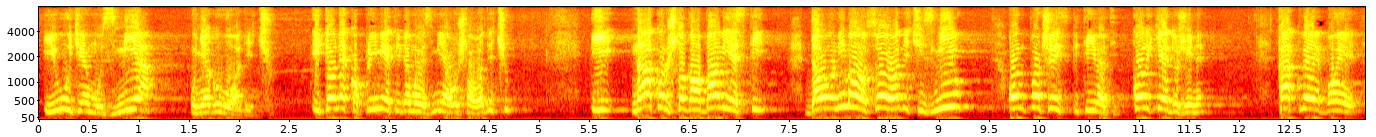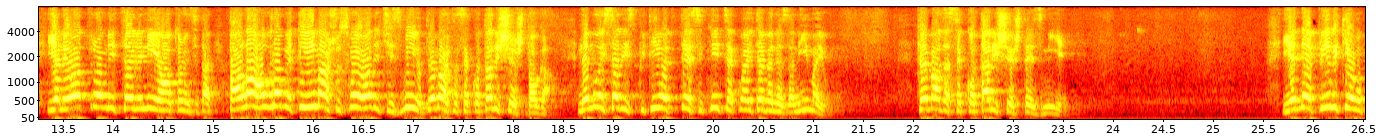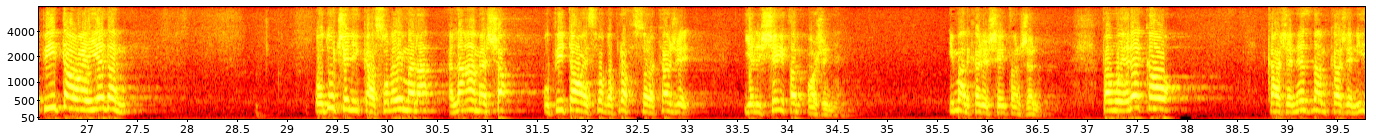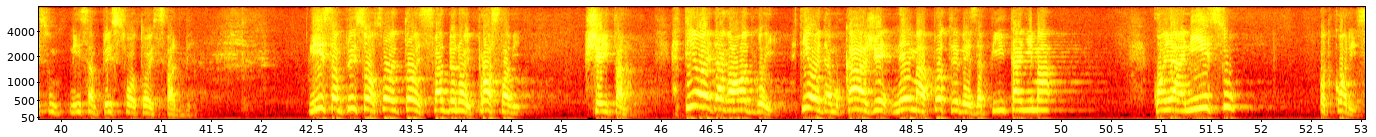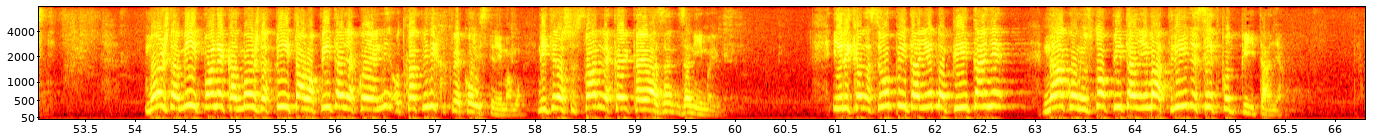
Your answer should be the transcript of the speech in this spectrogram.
i uđe mu zmija u njegovu odjeću. I to neko primijeti da mu je zmija ušla u odjeću. I nakon što ga obavijesti da on ima u svojoj odjeći zmiju, on počne ispitivati kolike je dužine, kakve je boje, je li otrovnica ili nije otrovnica. Tako. Pa Allahov robe ti imaš u svojoj odjeći zmiju, trebaš da se kotarišeš toga. Nemoj sad ispitivati te sitnice koje tebe ne zanimaju. Treba da se kotarišeš te zmije. Jedne prilike upitao je jedan od učenika Sulejmana Lameša, upitao je svoga profesora, kaže, je li šeitan oženjen? Ima li, kaže, šeitan ženu? Pa mu je rekao, kaže, ne znam, kaže, nisam, nisam prisutuo toj svadbi. Nisam prisutuo svoj toj svadbenoj proslavi šeitana. E, htio je da ga odgoji, htio je da mu kaže, nema potrebe za pitanjima koja nisu od koristi. Možda mi ponekad možda pitamo pitanja koje od kakve nikakve koristi nemamo. Niti da su stvari na kraju krajeva zanimaju. Ili kada se upita jedno pitanje, nakon uz to pitanje ima 30 pod pitanja.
